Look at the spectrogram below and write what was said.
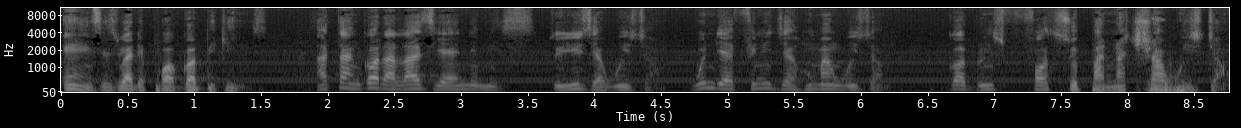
ends is where the power of God begins. I thank God allows your enemies to use their wisdom. When they have finished their human wisdom, God brings forth supernatural wisdom.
